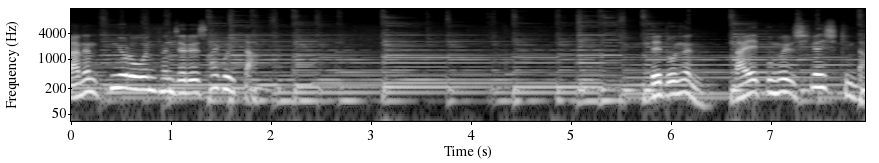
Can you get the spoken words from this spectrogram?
나는 풍요로운 현재를 살고 있다. 내 돈은 나의 꿈을 실현시킨다.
